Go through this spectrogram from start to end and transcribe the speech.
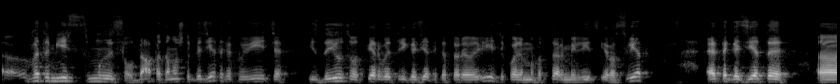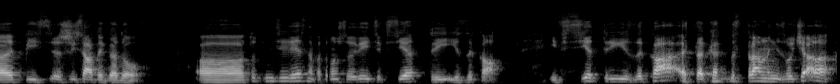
э, в этом есть смысл, да, потому что газеты, как вы видите, издаются, вот первые три газеты, которые вы видите, Коля МВСР, Милиц и Рассвет, это газеты 60-х э, годов. Э, тут интересно, потому что вы видите все три языка. И все три языка, это как бы странно не звучало,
